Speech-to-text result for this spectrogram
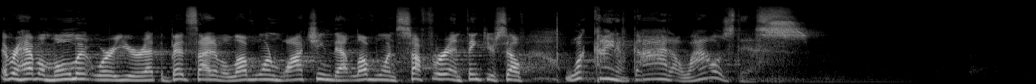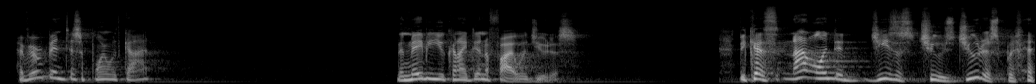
Ever have a moment where you're at the bedside of a loved one watching that loved one suffer and think to yourself, what kind of God allows this? Have you ever been disappointed with God? Then maybe you can identify with Judas. Because not only did Jesus choose Judas, but you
